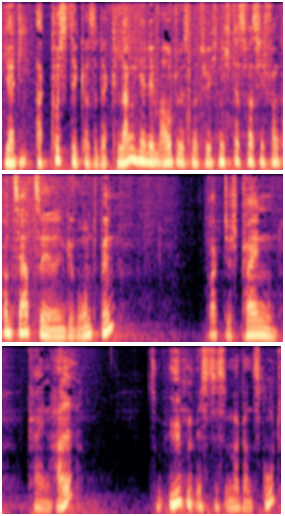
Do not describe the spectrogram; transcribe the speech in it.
Ja, die Akustik, also der Klang hier in dem Auto ist natürlich nicht das, was ich von Konzertsälen gewohnt bin. Praktisch kein, kein Hall. Zum Üben ist es immer ganz gut.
